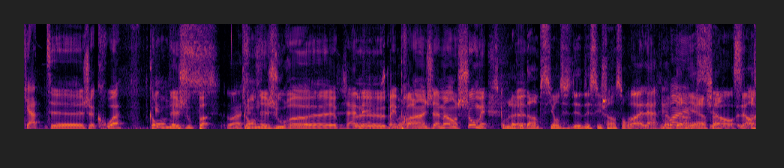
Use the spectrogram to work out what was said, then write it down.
4, je crois, qu'on ne joue pas, Ouais, qu'on ne jouera euh, Jamais. euh, ben, comme- probablement jamais en show, mais C'est comme la Euh, rédemption de, de ces chansons. Ouais, la leur dernière chance. Leur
